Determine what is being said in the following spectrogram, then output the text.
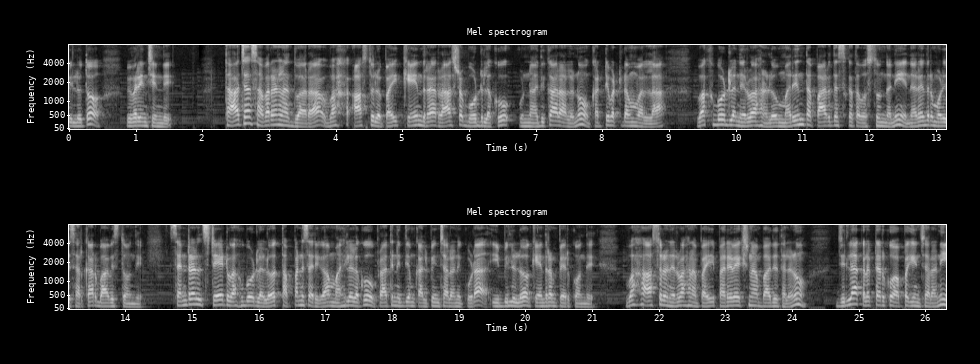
బిల్లుతో వివరించింది. తాజా సవరణల ద్వారా వహ్ ఆస్తులపై కేంద్ర రాష్ట్ర బోర్డులకు ఉన్న అధికారాలను కట్టిబట్టడం వల్ల వక్ఫ్ బోర్డుల నిర్వహణలో మరింత పారదర్శకత వస్తుందని నరేంద్ర మోడీ సర్కార్ భావిస్తోంది. సెంట్రల్ స్టేట్ వక్ఫ్ బోర్డులలో తప్పనిసరిగా మహిళలకు ప్రాతినిధ్యం కల్పించాలని కూడా ఈ బిల్లులో కేంద్రం పేర్కొంది. వహ్ ఆస్తుల నిర్వహణపై పర్యవేక్షణ బాధ్యతలను జిల్లా కలెక్టర్కు అప్పగించాలని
